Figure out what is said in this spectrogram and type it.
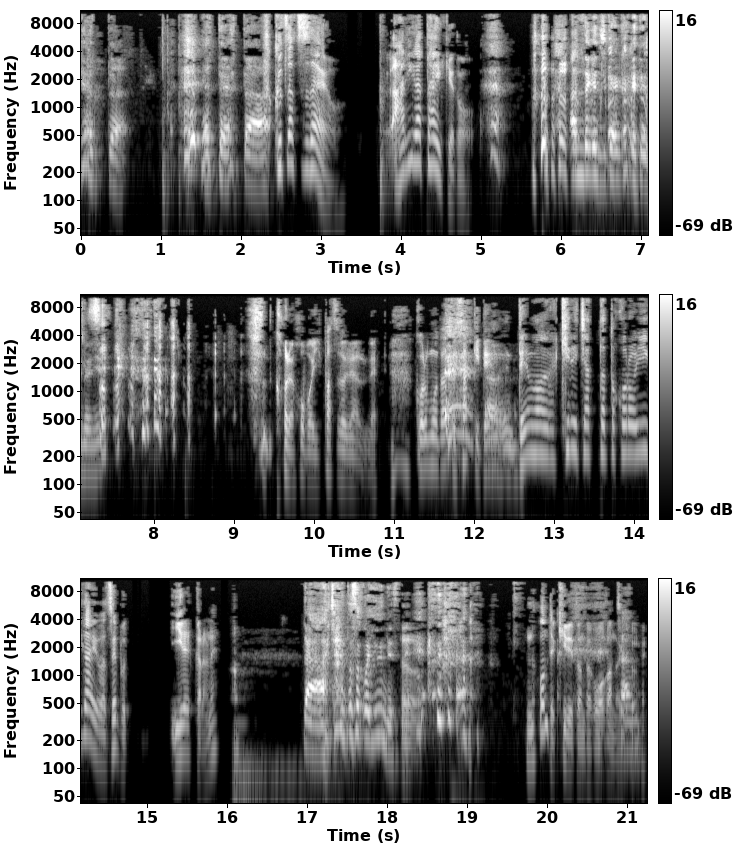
やった。やったやった。複雑だよ。ありがたいけど。あんだけ時間かけてるのに。これほぼ一発撮りになるね。これもだってさっき 電話が切れちゃったところ以外は全部入れるからね。ああ、ちゃんとそこ言うんですうね。ん。なんで切れたんだかわかんないけどね。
